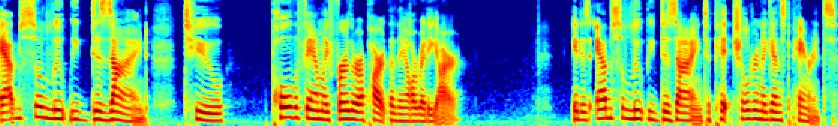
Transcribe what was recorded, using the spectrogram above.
absolutely designed to pull the family further apart than they already are. It is absolutely designed to pit children against parents.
